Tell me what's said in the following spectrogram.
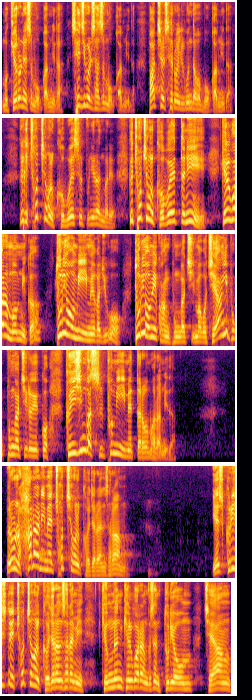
뭐 결혼해서 못 갑니다. 새 집을 사서 못 갑니다. 밭을 새로 일군다고 못 갑니다. 그렇게 초청을 거부했을 뿐이란 말이에요. 그 초청을 거부했더니 결과는 뭡니까? 두려움이 임해가지고 두려움이 광풍같이 임하고 재앙이 폭풍같이 이르겠고 근심과 슬픔이 임했다라고 말합니다. 여러분 하나님의 초청을 거절한 사람 예수 그리스도의 초청을 거절한 사람이 겪는 결과라는 것은 두려움, 재앙,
